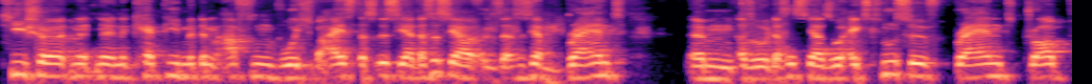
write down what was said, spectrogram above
T-Shirt, eine, eine Cappy mit dem Affen, wo ich weiß, das ist ja, das ist ja, das ist ja Brand, ähm, also das ist ja so Exclusive Brand Drop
